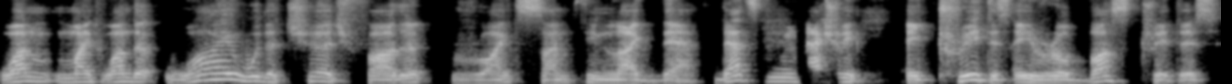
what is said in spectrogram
one might wonder why would a church father write something like that? That's mm. actually a treatise, a robust treatise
